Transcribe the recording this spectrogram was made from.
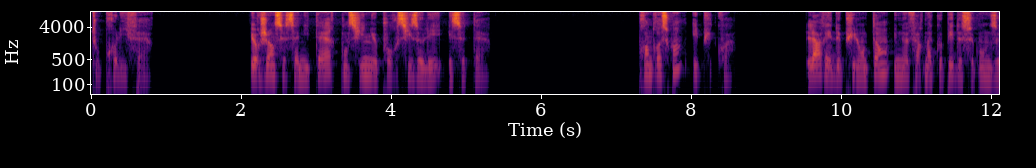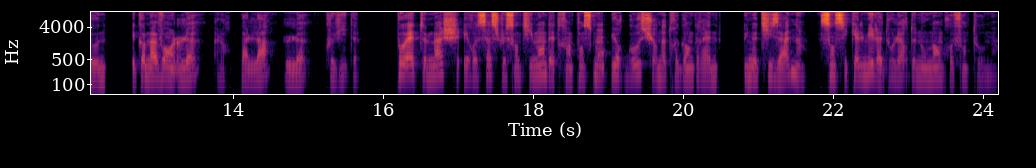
tout prolifère. Urgence sanitaire, consigne pour s'isoler et se taire. Prendre soin, et puis quoi? L'art est depuis longtemps une pharmacopée de seconde zone, et comme avant le, alors pas là, le Covid, Poète mâche et ressasse le sentiment d'être un pansement urgo sur notre gangrène, une tisane censée calmer la douleur de nos membres fantômes.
